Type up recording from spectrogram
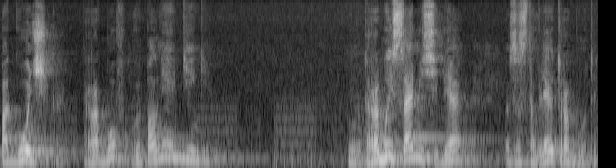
погонщика рабов выполняют деньги. Вот. Рабы сами себя заставляют работать.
